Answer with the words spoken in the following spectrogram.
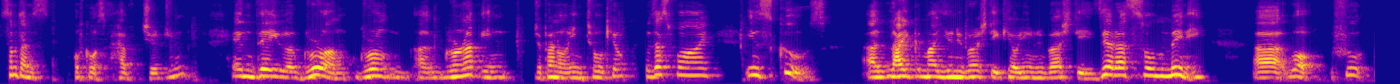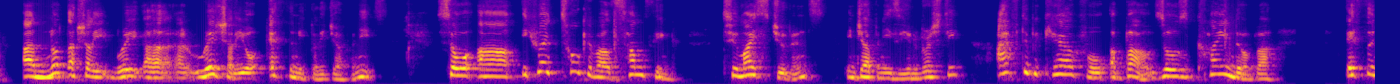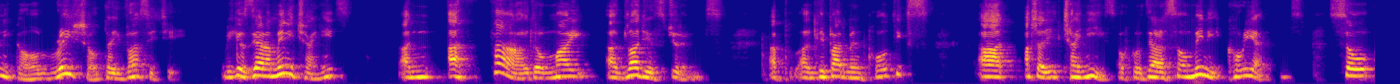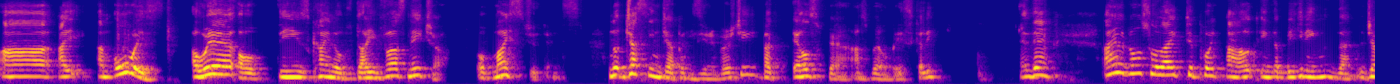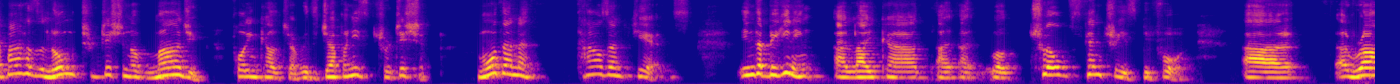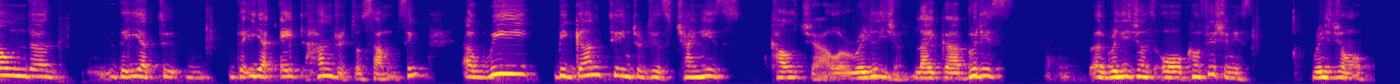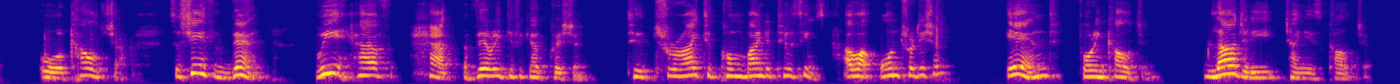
sometimes, of course, have children, and they grow up, grown, grown up in Japan or in Tokyo. So that's why in schools, uh, like my university, Keio University, there are so many, uh, well, who are not actually ra uh, uh racially or ethnically Japanese. So uh, if I talk about something to my students in Japanese university, I have to be careful about those kind of uh, ethnical racial diversity because there are many Chinese and a third of my graduate students, department politics, uh, actually Chinese. Of course, there are so many Koreans. So uh, I am always aware of these kind of diverse nature of my students, not just in Japanese university, but elsewhere as well, basically. And then I would also like to point out in the beginning that Japan has a long tradition of merging foreign culture with Japanese tradition, more than a thousand years. In the beginning, uh, like uh, uh, uh well, 12 centuries before, around uh, the year to the year 800 or something, uh, we began to introduce Chinese culture or religion, like Buddhist religions or Confucianist religion or, or culture. So since then, we have had a very difficult question to try to combine the two things, our own tradition and foreign culture, largely Chinese culture.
